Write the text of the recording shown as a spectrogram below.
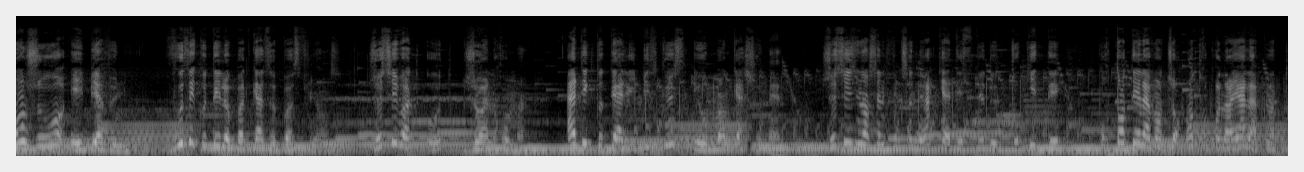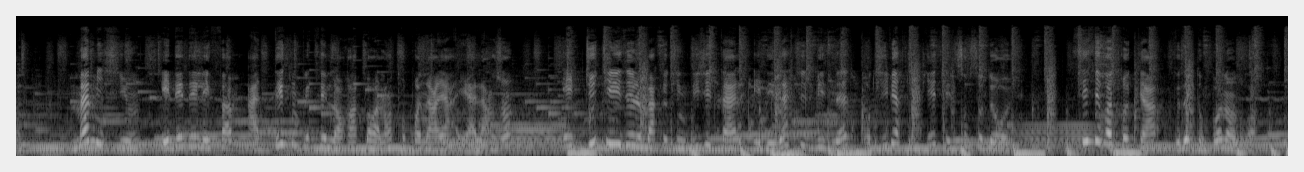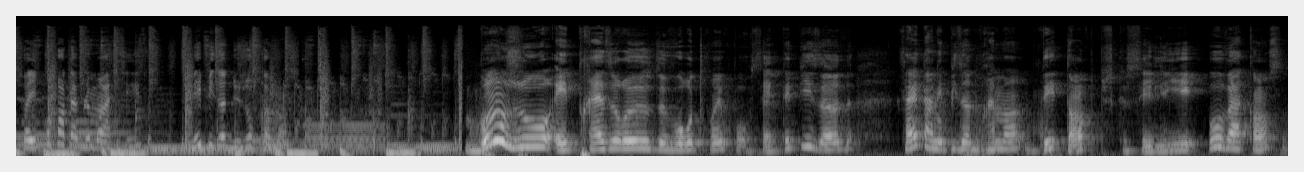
Bonjour et bienvenue. Vous écoutez le podcast de Boss Fluence. Je suis votre hôte, Joanne Romain, addictée à l'hibiscus et au manga shonen. Je suis une ancienne fonctionnaire qui a décidé de tout quitter pour tenter l'aventure entrepreneuriale à plein temps. Ma mission est d'aider les femmes à décomplexer leur rapport à l'entrepreneuriat et à l'argent et d'utiliser le marketing digital et des astuces business pour diversifier ses sources de revenus. Si c'est votre cas, vous êtes au bon endroit. Soyez confortablement assise, l'épisode du jour commence. Bonjour et très heureuse de vous retrouver pour cet épisode. Ça va être un épisode vraiment détente puisque c'est lié aux vacances.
